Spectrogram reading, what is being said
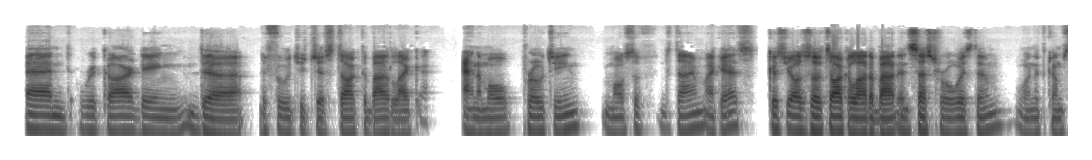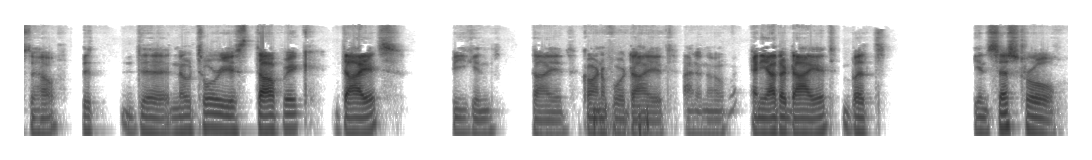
And regarding the the food you just talked about, like animal protein, most of the time, I guess, because you also talk a lot about ancestral wisdom when it comes to health. The the notorious topic diets, vegan diet, carnivore diet, I don't know, any other diet, but the ancestral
